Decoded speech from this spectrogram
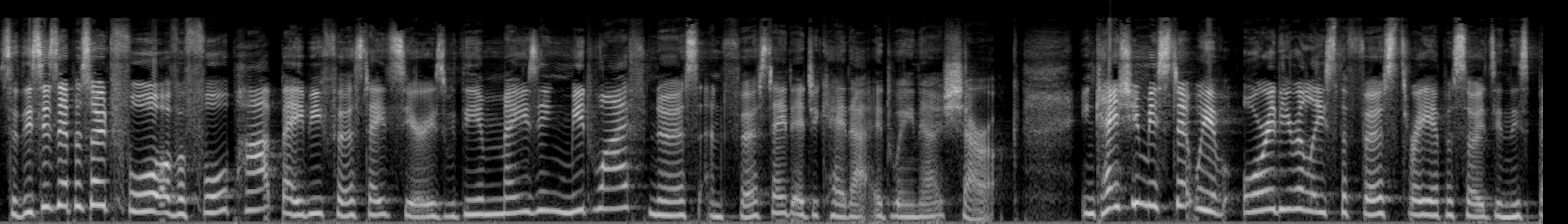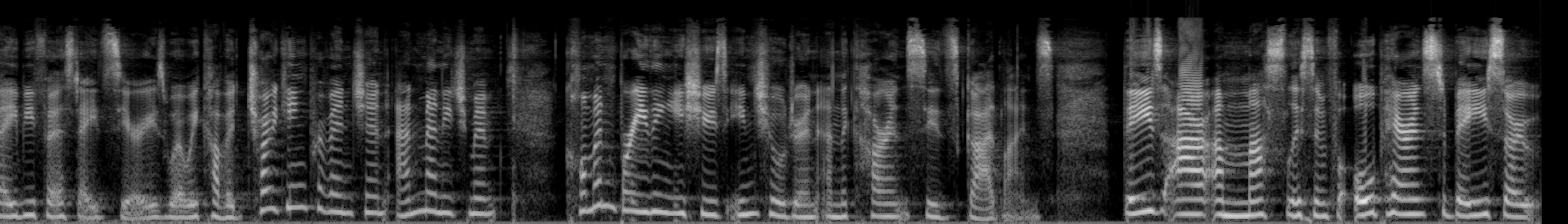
So, this is episode four of a four part baby first aid series with the amazing midwife, nurse, and first aid educator Edwina Sharrock. In case you missed it, we have already released the first three episodes in this baby first aid series where we covered choking prevention and management, common breathing issues in children, and the current SIDS guidelines. These are a must listen for all parents to be, so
